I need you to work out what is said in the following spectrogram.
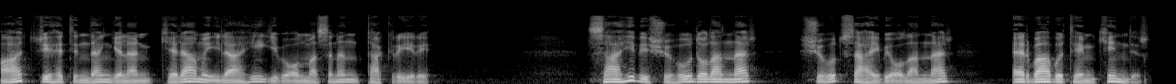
ağaç cihetinden gelen kelamı ilahi gibi olmasının takriri. Sahibi şuhud olanlar, şuhud sahibi olanlar erbabı temkindir.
